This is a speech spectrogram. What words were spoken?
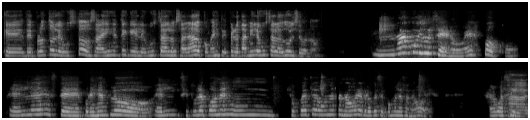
que de pronto le gustó, o sea, hay gente que le gusta lo salado, como gente, pero también le gusta lo dulce o no. No es muy dulcero, es poco. Él es, este, por ejemplo, él, si tú le pones un chupete o una zanahoria, creo que se come la zanahoria. Algo así. Ah,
